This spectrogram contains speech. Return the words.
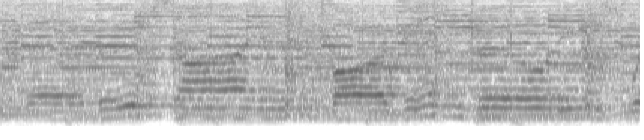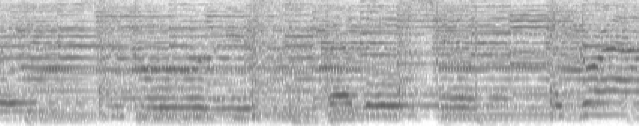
ground.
